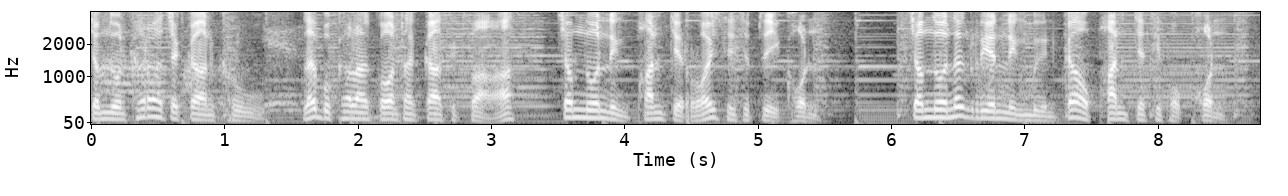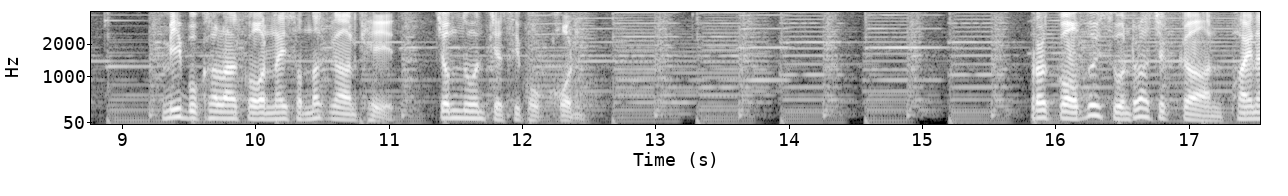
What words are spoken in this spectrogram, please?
จำนวนข้าราชการครู และบุคลากรทางการศึกษา จำนวน 1,744 คน จำนวนนักเรียน 19,076 คน มีบุคลากรในสำนักงานเขต จำนวน 76 คน ประกอบด้วยส่วนราชการภายใน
